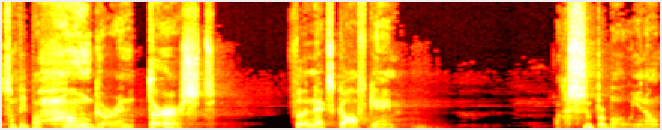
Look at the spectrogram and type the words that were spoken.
some people hunger and thirst for the next golf game or the Super Bowl, you know,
